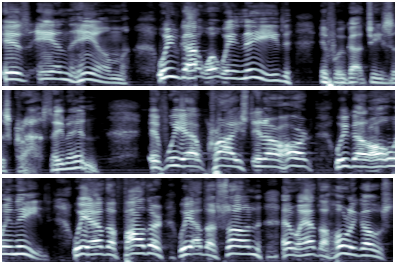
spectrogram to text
is in Him. We've got what we need if we've got Jesus Christ. Amen. If we have Christ in our heart, we've got all we need. We have the Father, we have the Son, and we have the Holy Ghost.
